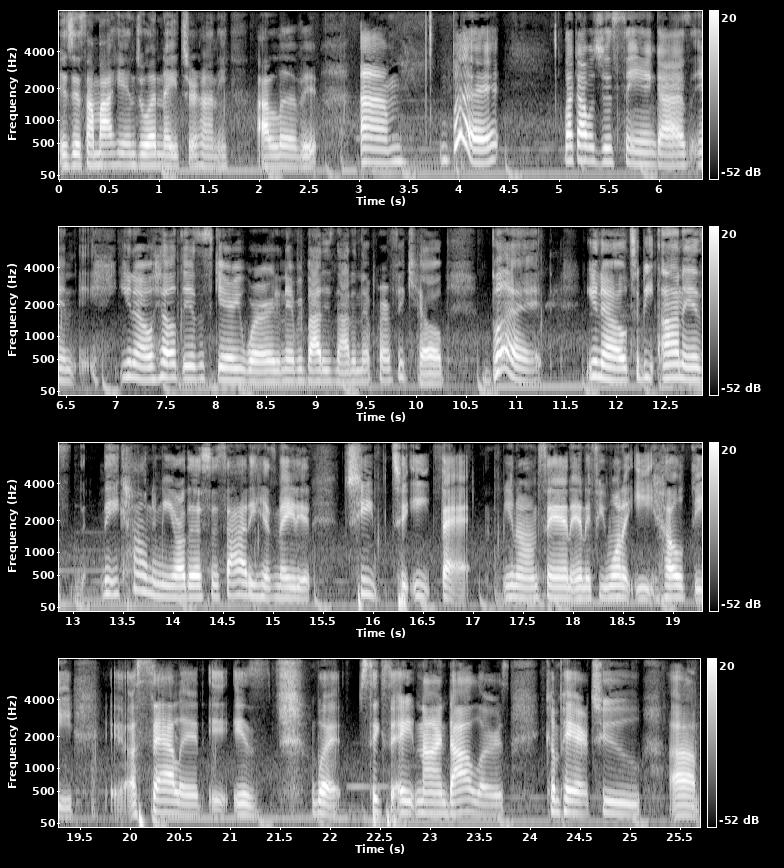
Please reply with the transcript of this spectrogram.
it's just I'm out here enjoying nature, honey. I love it. Um, but like I was just saying, guys, and you know, health is a scary word, and everybody's not in their perfect health. But you know, to be honest, the economy or the society has made it cheap to eat fat. You know what I'm saying? And if you want to eat healthy, a salad is what six to eight, nine dollars compared to um,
